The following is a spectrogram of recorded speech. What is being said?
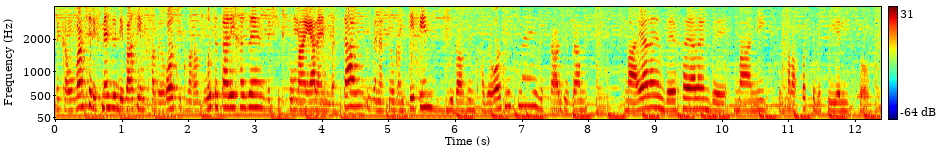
וכמובן שלפני זה דיברתי עם חברות שכבר עברו את התהליך הזה, ושיתפו מה היה להן בצו, ונתנו גם טיפים. דיברתי עם חברות לפני, ושאלתי אותם מה היה להם ואיך היה להם, ומה אני צריכה לעשות כדי שיהיה לי טוב.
